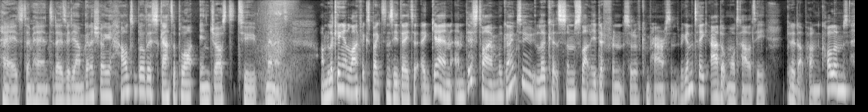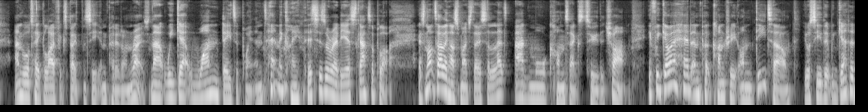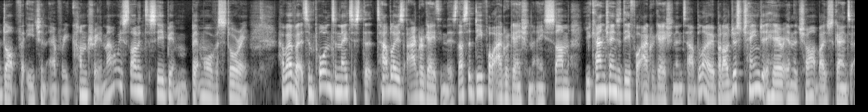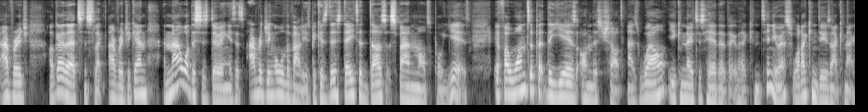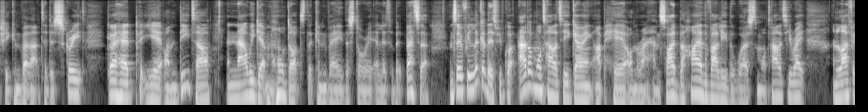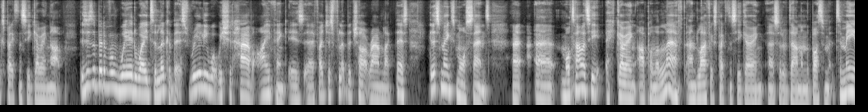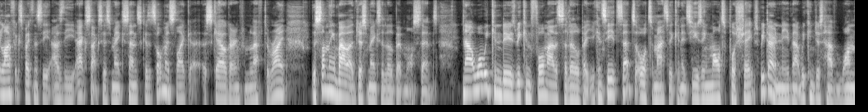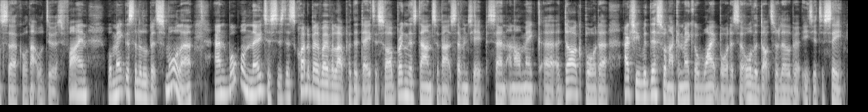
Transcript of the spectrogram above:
Hey, it's Tim here. In today's video, I'm going to show you how to build a scatter plot in just two minutes. I'm looking at life expectancy data again, and this time we're going to look at some slightly different sort of comparisons. We're going to take adult mortality, put it up on columns, and we'll take life expectancy and put it on rows. Now we get one data point, and technically this is already a scatter plot. It's not telling us much though, so let's add more context to the chart. If we go ahead and put country on detail, you'll see that we get a dot for each and every country. And now we're starting to see a bit, bit more of a story. However, it's important to notice that Tableau is aggregating this. That's the default aggregation, a sum. You can change the default aggregation in Tableau, but I'll just change it here in the chart by just going to average. I'll go there to select average again. And now what this is doing is it's averaging all the values because this data does span multiple years. If I want to put the years on this chart as well, you can notice here that they're continuous. What I can do is I can actually convert that to discrete go ahead, put year on detail, and now we get more dots that convey the story a little bit better. And so if we look at this, we've got adult mortality going up here on the right hand side. The higher the value, the worse the mortality rate and life expectancy going up. This is a bit of a weird way to look at this. Really what we should have, I think, is uh, if I just flip the chart around like this, this makes more sense. Uh, uh, mortality going up on the left and life expectancy going uh, sort of down on the bottom. To me, life expectancy as the x-axis makes sense because it's almost like a scale going from left to right. There's something about that just makes a little bit more sense. Now, what we can do is we can format this a little bit. You can see it's set to automatic and it's using multiple shapes. We don't need that. We can just have one circle. That will do us fine. We'll make this a little bit smaller. And what we'll notice is there's quite a bit of overlap with the data. So I'll bring this down to about 78% and I'll make a, a dark border. Actually, with this one, I can make a white border. So all the dots are a little bit easier to see.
